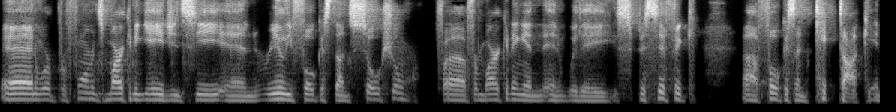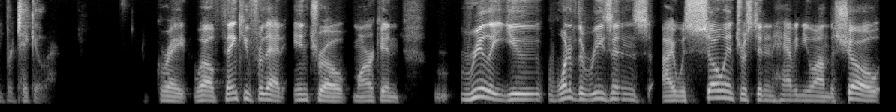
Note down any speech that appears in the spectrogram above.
and we're a performance marketing agency and really focused on social uh, for marketing and, and with a specific uh, focus on TikTok in particular. Great. Well, thank you for that intro, Mark. And really, you one of the reasons I was so interested in having you on the show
